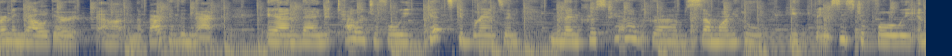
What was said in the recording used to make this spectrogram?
Brendan Gallagher uh, in the back of the neck. And then Tyler Toffoli gets Gudbranson, and then Chris Tanev grabs someone who he thinks is Toffoli, and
